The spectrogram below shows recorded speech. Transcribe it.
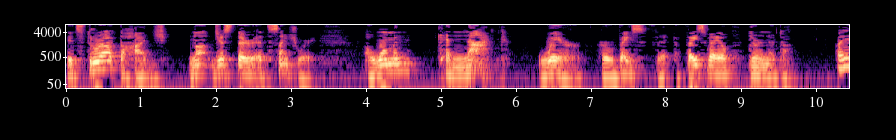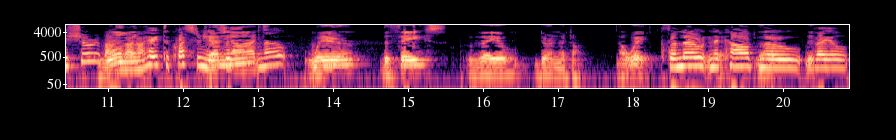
It's throughout the Hajj, not just there at the sanctuary. A woman cannot wear her face, face veil during that time. Are you sure about Woman that? I hate to question you. just- Cannot no. wear the face veil during that time. Now wait, So no niqab, no Yeah. veil,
